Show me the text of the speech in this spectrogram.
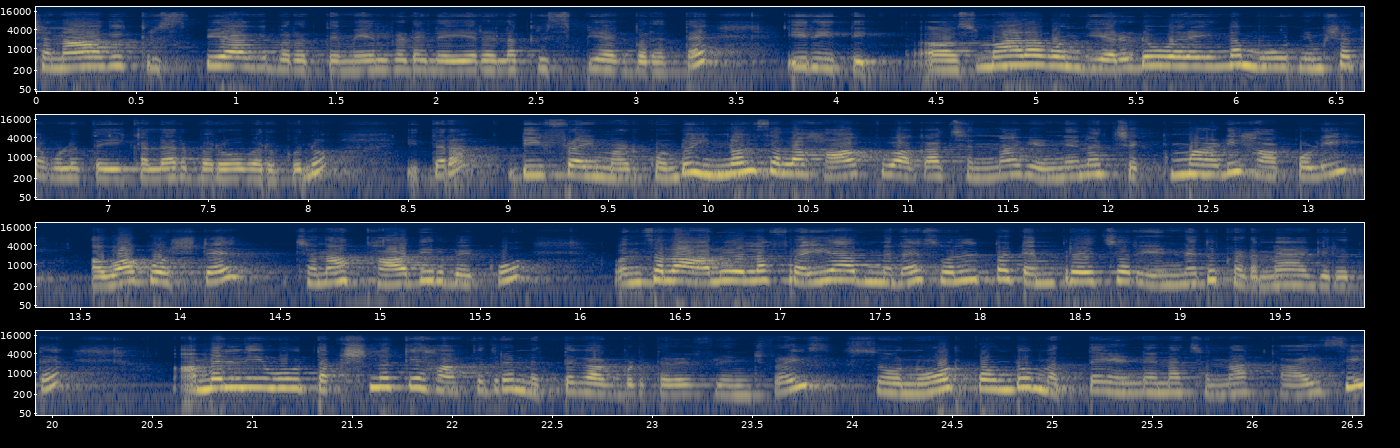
ಚೆನ್ನಾಗಿ ಕ್ರಿಸ್ಪಿಯಾಗಿ ಬರುತ್ತೆ, ಮೇಲ್ಗಡೆ ಲೇಯರ್ ಎಲ್ಲ ಕ್ರಿಸ್ಪಿಯಾಗಿ ಬರುತ್ತೆ. ಈ ರೀತಿ ಸುಮಾರಾಗಿ ಒಂದು ಎರಡೂವರೆಯಿಂದ ಮೂರು ನಿಮಿಷ ತಗೊಳುತ್ತೆ ಈ ಕಲರ್ ಬರೋವರೆಗೂ ಈ ಥರ ಡೀಪ್ ಫ್ರೈ ಮಾಡಿಕೊಂಡು, ಇನ್ನೊಂದ್ಸಲ ಹಾಕುವಾಗ ಚೆನ್ನಾಗಿ ಎಣ್ಣೆನ ಚೆಕ್ ಮಾಡಿ ಹಾಕೊಳ್ಳಿ. ಅವಾಗೂ ಅಷ್ಟೇ ಚೆನ್ನಾಗಿ ಕಾದಿರಬೇಕು. ಒಂದ್ಸಲ ಆಲೂ ಎಲ್ಲ ಫ್ರೈ ಆದಮೇಲೆ ಸ್ವಲ್ಪ ಟೆಂಪ್ರೇಚರ್ ಎಣ್ಣೆದು ಕಡಿಮೆ ಆಗಿರುತ್ತೆ. ಆಮೇಲೆ ನೀವು ತಕ್ಷಣಕ್ಕೆ ಹಾಕಿದ್ರೆ ಮೆತ್ತಗಾಗ್ಬಿಡ್ತವೆ ಫ್ರೆಂಚ್ ಫ್ರೈಸ್ ಸೊ ನೋಡಿಕೊಂಡು ಮತ್ತೆ ಎಣ್ಣೆನ ಚೆನ್ನಾಗಿ ಕಾಯಿಸಿ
